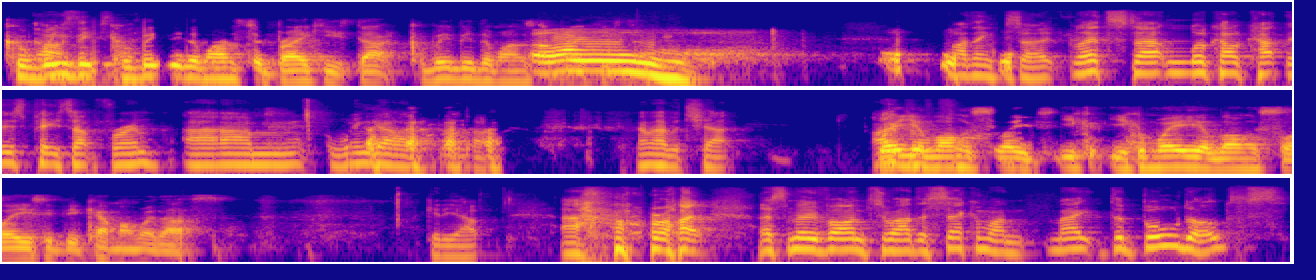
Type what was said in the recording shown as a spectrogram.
Could I we be? think so. Could we be the ones to break his duck? Could we be the ones to break his duck? Oh, I think so. Let's uh, look. I'll cut this piece up for him. Um, Wingard, brother, come have a chat. Wear Open your long for- sleeves. You can, you can wear your long sleeves if you come on with us. Giddy up. Uh, all right, let's move on to uh, the second one, mate. The Bulldogs.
